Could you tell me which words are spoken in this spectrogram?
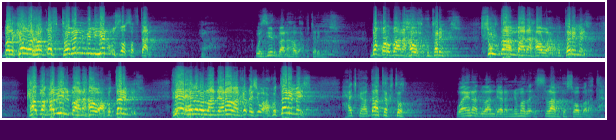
بل كورها قف 8 مليون أسرة صفتان. آه. وزير بانا هاوح كترميس بقر بانا هاوح كترميس سلطان بانا هاوح كترميس كابا قبيل بانا هاوح كترميس غير هبل الله دراوان كذا شو هاوح كترميس xajka haddaad tagto waa inaad laandheeranimada islaamka soo barataa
